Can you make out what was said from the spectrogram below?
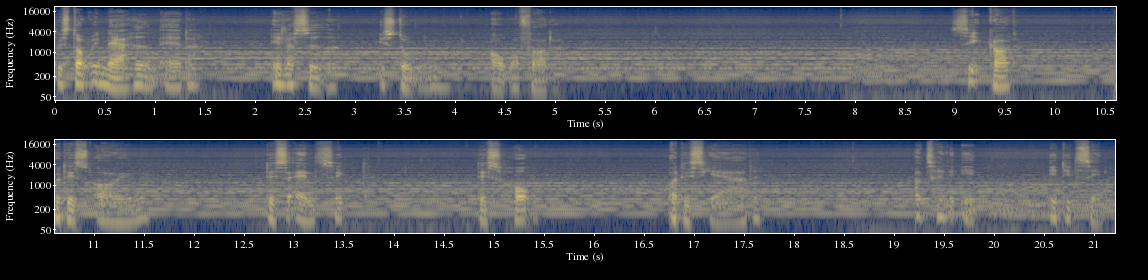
Det står i nærheden af dig, eller sidder i stolen over for dig. Se godt på dets øjne, dets ansigt, dets hår og dets hjerte, og tag det ind i dit sind.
